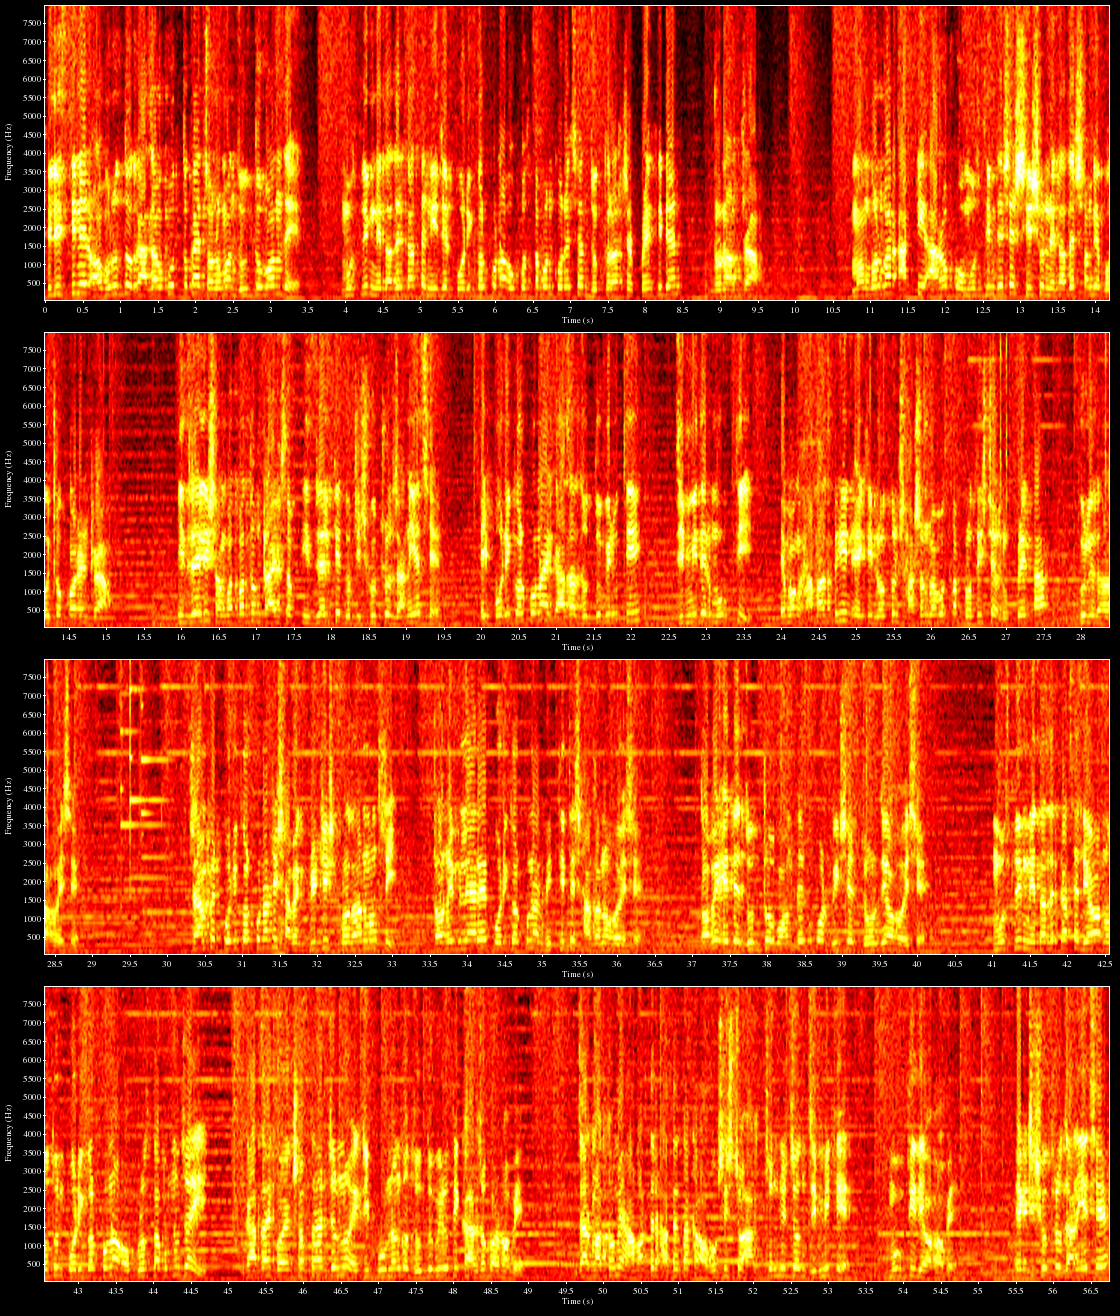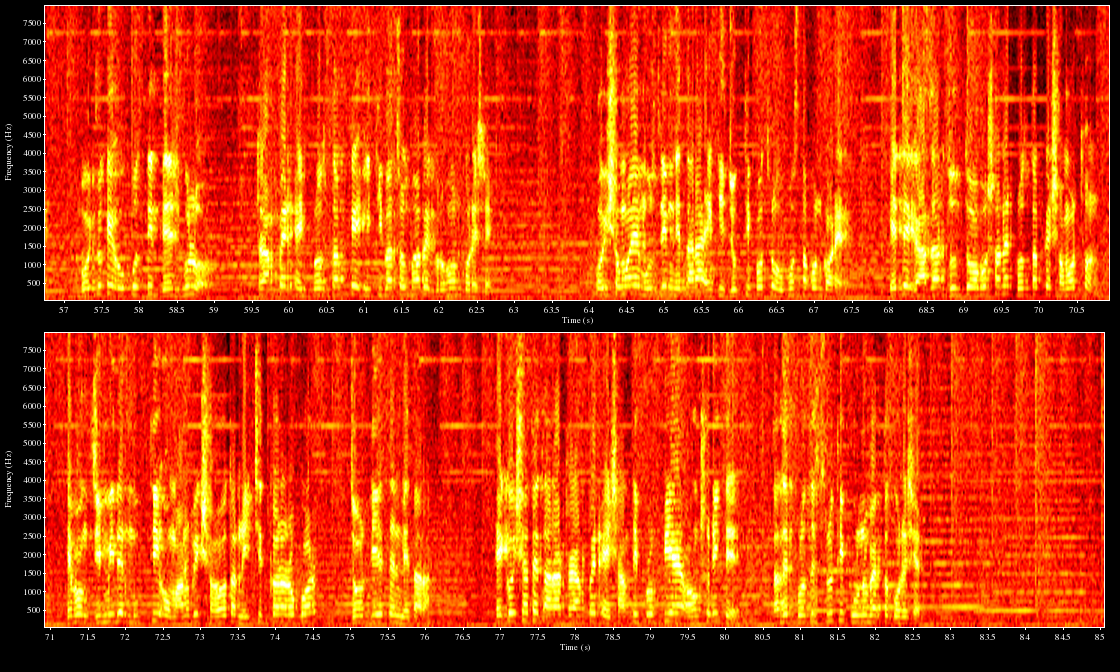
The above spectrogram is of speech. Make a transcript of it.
ফিলিস্তিনের অবরুদ্ধ গাজা উপত্যকায় চলমান যুদ্ধ বন্ধে মুসলিম নেতাদের কাছে নিজের পরিকল্পনা উপস্থাপন করেছেন যুক্তরাষ্ট্রের প্রেসিডেন্ট ডোনাল্ড ট্রাম্প। মঙ্গলবার আটটি আরব ও মুসলিম দেশের শীর্ষ নেতাদের সঙ্গে বৈঠক করেন ট্রাম্প। ইসরায়েলি সংবাদ মাধ্যম টাইমস অফ ইসরায়েলকে দুটি সূত্র জানিয়েছে, এই পরিকল্পনায় গাজা যুদ্ধবিরতি, জিম্মিদের মুক্তি এবং হামাসবিহীন একটি নতুন শাসন ব্যবস্থা প্রতিষ্ঠার রূপরেখা তুলে ধরা হয়েছে। ট্রাম্পের পরিকল্পনাটি সাবেক ব্রিটিশ প্রধানমন্ত্রী টনি ব্লেয়ারের পরিকল্পনার ভিত্তিতে সাজানো হয়েছে। তবে এতে যুদ্ধ বন্ধের উপর বিশেষ জোর দেওয়া হয়েছে। মুসলিম নেতাদের কাছে দেওয়া নতুন পরিকল্পনা ও প্রস্তাব অনুযায়ী গাজায় কয়েক সপ্তাহের জন্য একটি পূর্ণাঙ্গ যুদ্ধবিরতি কার্যকর হবে, যার মাধ্যমে হামাসের হাতে থাকা অবশিষ্ট আটচল্লিশ জন জিম্মিকে মুক্তি দেওয়া হবে। একটি সূত্র জানিয়েছে, বৈঠকে উপস্থিত দেশগুলো ট্রাম্পের এই প্রস্তাবকে ইতিবাচকভাবে গ্রহণ করেছে। ওই সময়ে মুসলিম নেতারা একটি যুক্তিপত্র উপস্থাপন করেন। এতে গাজার যুদ্ধ অবসানের প্রস্তাবকে সমর্থন এবং জিম্মিদের মুক্তি ও মানবিক সহায়তা নিশ্চিত করার ওপর জোর দিয়েছেন নেতারা। একই সাথে তারা ট্রাম্পের এই শান্তি প্রক্রিয়ায় অংশ নিতে তাদের প্রতিশ্রুতি পুনর্ব্যক্ত করেছেন।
